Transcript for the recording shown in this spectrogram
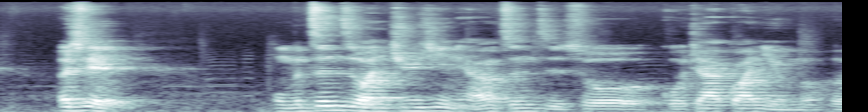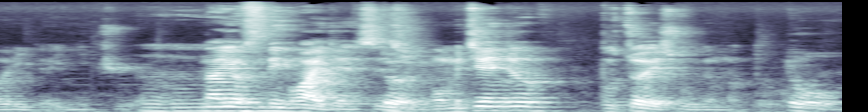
而且我们争执完拘禁，还要争执说国家关你有没有合理的依据，那又是另外一件事情。我们今天就不赘述那么多。对，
